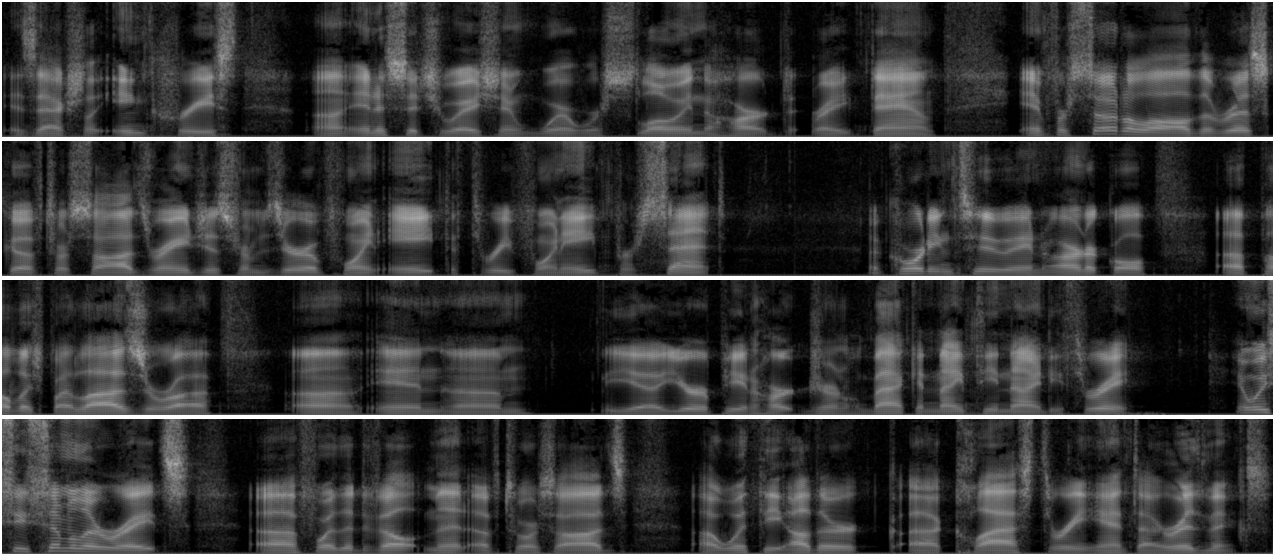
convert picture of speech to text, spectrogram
is actually increased uh, in a situation where we're slowing the heart rate down. And for sotalol, the risk of torsades ranges from 0.8 to 3.8 percent, according to an article uh, published by Lazzara uh, in um, the uh, European Heart Journal back in 1993. And we see similar rates uh, for the development of torsades uh, with the other class 3 antiarrhythmics.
